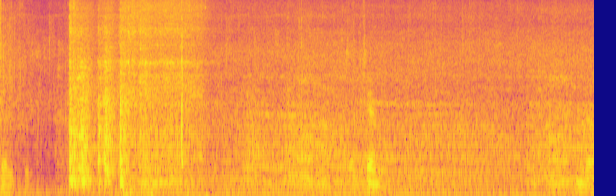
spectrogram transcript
സെൽഫ് ഓക്കെയാണ് എന്താ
